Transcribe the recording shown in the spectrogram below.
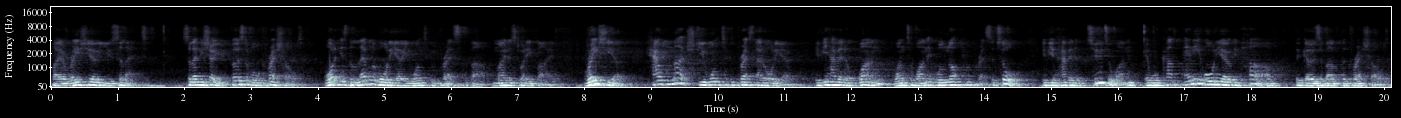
by a ratio you select. So let me show you. First of all, threshold. What is the level of audio you want to compress above? Minus 25. Ratio. How much do you want to compress that audio? If you have it at 1, 1 to 1, it will not compress at all. If you have it at 2 to 1, it will cut any audio in half that goes above the threshold.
